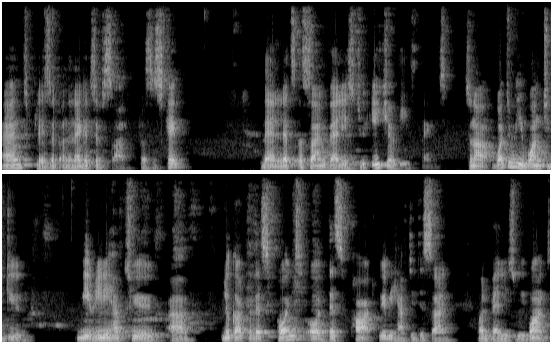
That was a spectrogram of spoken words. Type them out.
and place it on the negative side. Press escape then let's assign values to each of these things. So now what do we want to do? We really have to uh, look out for this point or this part where we have to decide what values we want.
